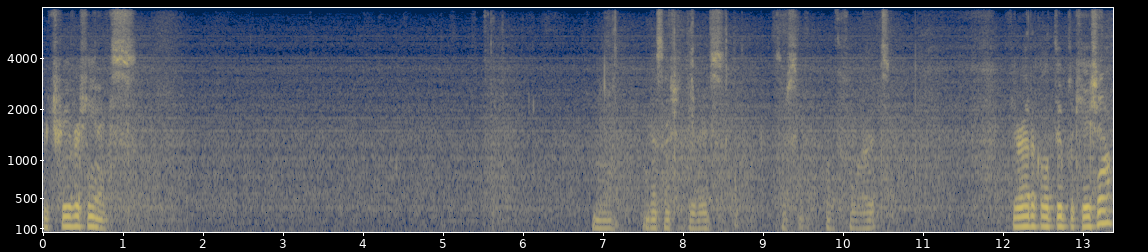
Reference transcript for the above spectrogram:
Retriever Phoenix. Yeah, I guess I should do this. There's both full arts. Theoretical Duplication.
